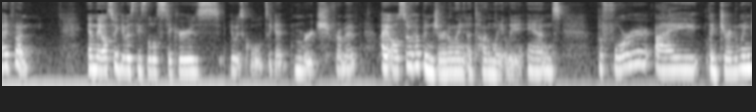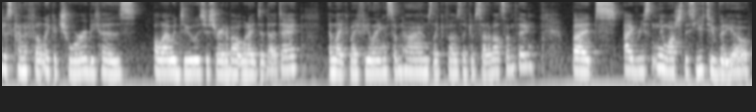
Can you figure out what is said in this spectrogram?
I had fun. And they also give us these little stickers. It was cool to get merch from it. I also have been journaling a ton lately, and before I like journaling just kind of felt like a chore because all I would do was just write about what I did that day and like my feelings sometimes, like if I was like upset about something. But I recently watched this YouTube video.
